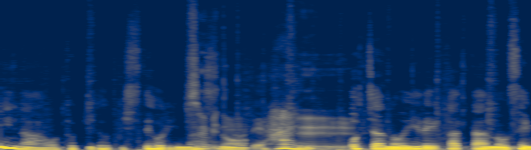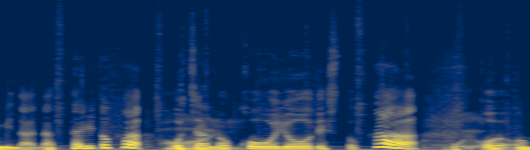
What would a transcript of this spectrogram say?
ミナーを時々しておりますので、はい、お茶の入れ方のセミナーだったりとかお茶の紅葉ですとかお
